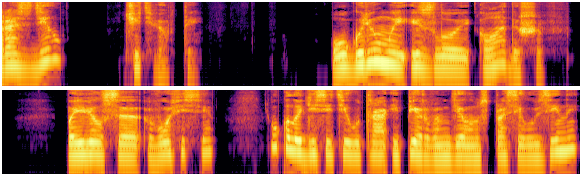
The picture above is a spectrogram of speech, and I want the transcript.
Раздел четвертый. Угрюмый и злой Ладышев появился в офисе около десяти утра и первым делом спросил у Зины,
